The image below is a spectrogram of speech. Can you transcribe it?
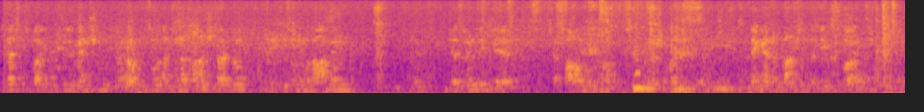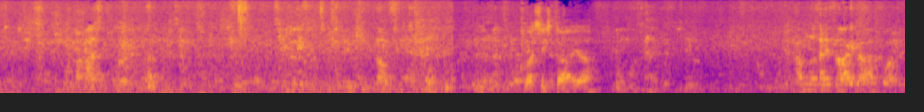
Interessensfrage. Wie viele Menschen so an so einer Veranstaltung, in so einem Rahmen, persönliche Erfahrung haben, oder schon mal länger in einem Land unterwegs war? Die meisten Leute was ist da, ja? Wir haben noch eine Frage beantwortet.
